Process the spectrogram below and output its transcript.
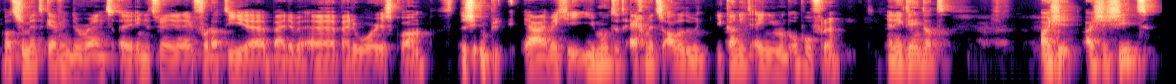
wat ze met Kevin Durant eh, in het verleden deed voordat hij bij, de, bij de Warriors kwam. Dus ja, weet je, je moet het echt met z'n allen doen. Je kan niet één iemand opofferen. En ik denk dat als je, als je ziet,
